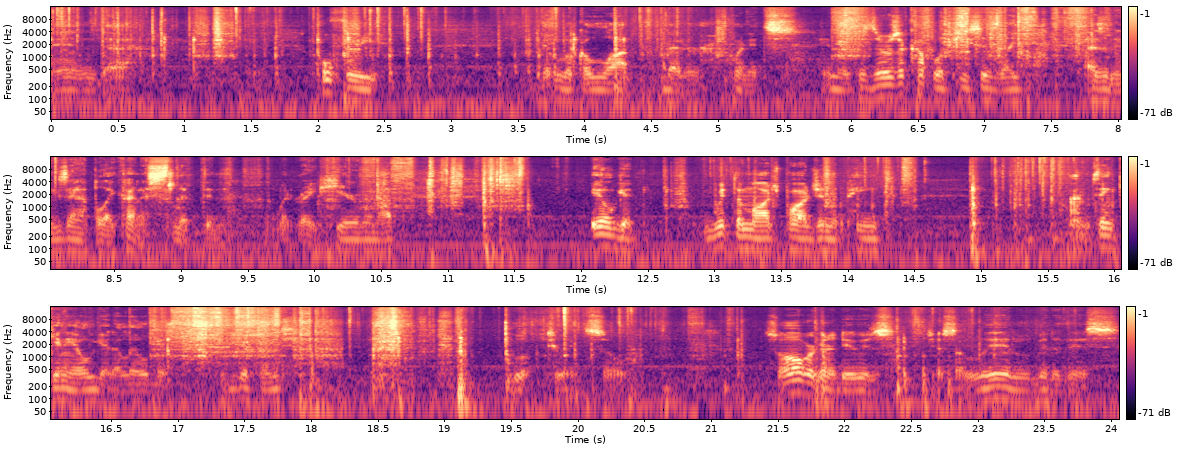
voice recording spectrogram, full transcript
and uh, hopefully it'll look a lot better when it's in there. Because there was a couple of pieces, like as an example, I kind of slipped and went right here, went up. It'll get with the Mod Podge and the paint. I'm thinking it'll get a little bit different look to it. So, so all we're gonna do is just a little bit of this,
